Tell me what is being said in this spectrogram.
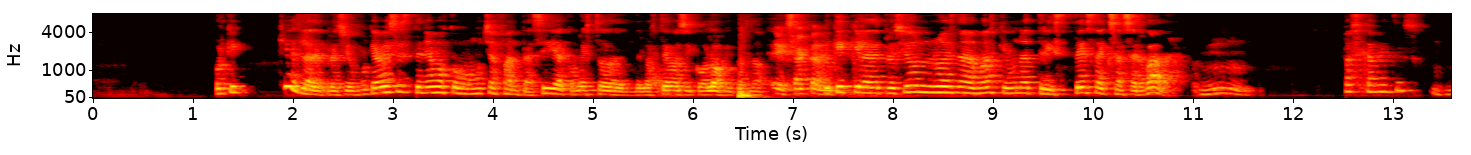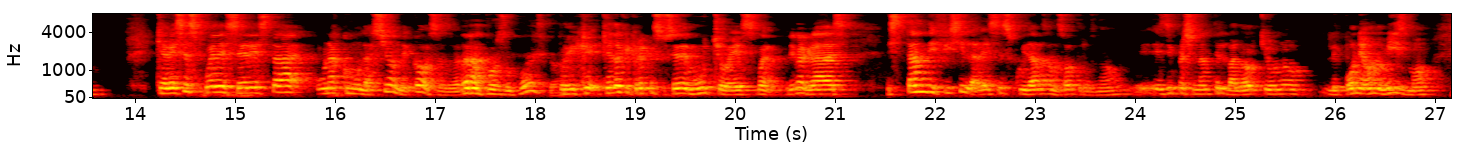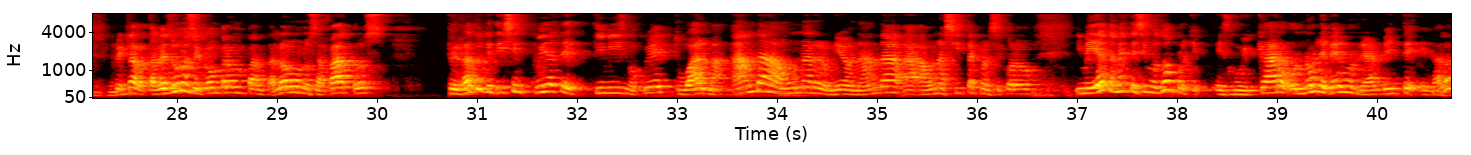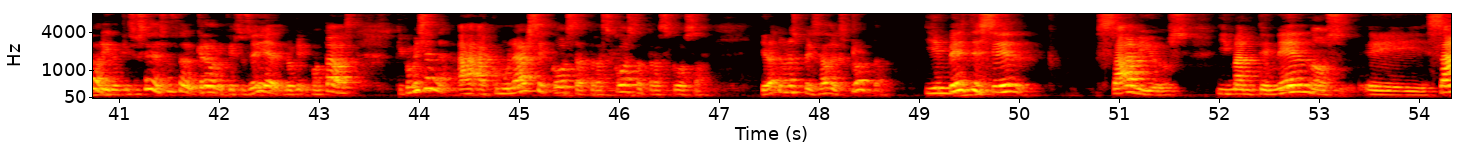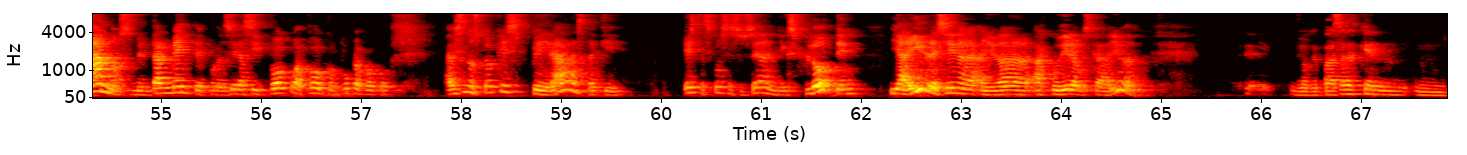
Porque ¿Qué es la depresión? Porque a veces tenemos como mucha fantasía con esto de, de los temas psicológicos, ¿no? Exactamente. Que, que, la depresión no es nada más que una tristeza exacerbada. Mm. Básicamente eso. Uh -huh. Que a veces puede ser esta una acumulación de cosas, ¿verdad? Pero por supuesto. Porque ¿qué, qué es lo que creo que sucede mucho? Es, bueno, primero que nada es, es tan difícil a veces cuidarnos a nosotros, ¿no? Es impresionante el valor que uno le pone a uno mismo. Uh -huh. Porque claro, tal vez uno se compra un pantalón, unos zapatos, pero el rato que te dicen, cuídate de ti mismo, cuida de tu alma, anda a una reunión, anda a una cita con el psicólogo, inmediatamente decimos no, porque es muy caro o no le vemos realmente el valor. Y lo que sucede es justo, creo, lo que sucedía, lo que contabas, que comienzan a acumularse cosa tras cosa tras cosa. Y el rato uno es pesado, explota. Y en vez de ser sabios y mantenernos eh, sanos mentalmente, por decir así, poco a poco, poco a poco, a veces nos toca esperar hasta que estas cosas sucedan y exploten y ahí recién a ayudar, a acudir a buscar ayuda. Lo que pasa es que mm,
